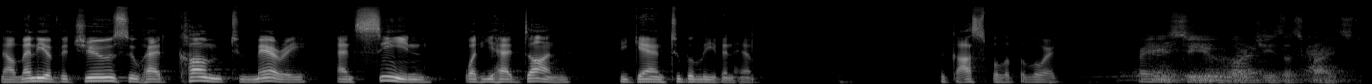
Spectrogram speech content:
Now, many of the Jews who had come to Mary and seen what he had done began to believe in him the gospel of the Lord. Praise to you, Lord Jesus Christ.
